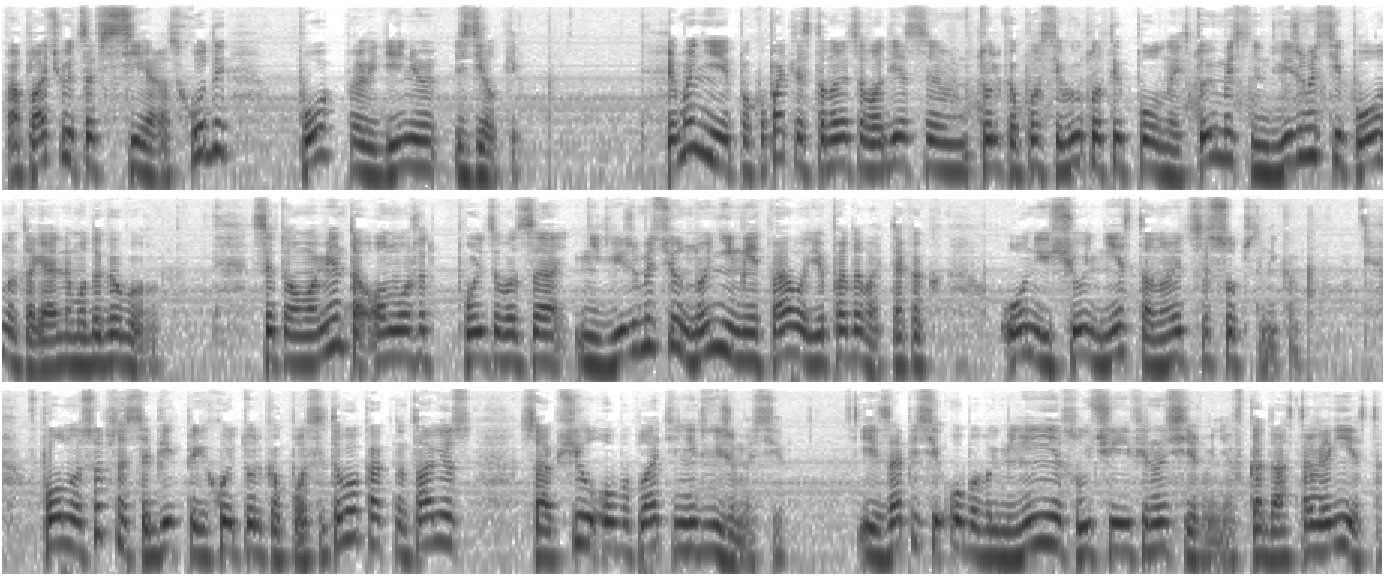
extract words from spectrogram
оплачиваются все расходы по проведению сделки. В Германии покупатель становится владельцем только после выплаты полной стоимости недвижимости по нотариальному договору. С этого момента он может пользоваться недвижимостью, но не имеет права ее продавать, так как он еще не становится собственником. В полную собственность объект переходит только после того, как нотариус сообщил об оплате недвижимости и записи об обременении в случае финансирования в кадастровый реестр.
